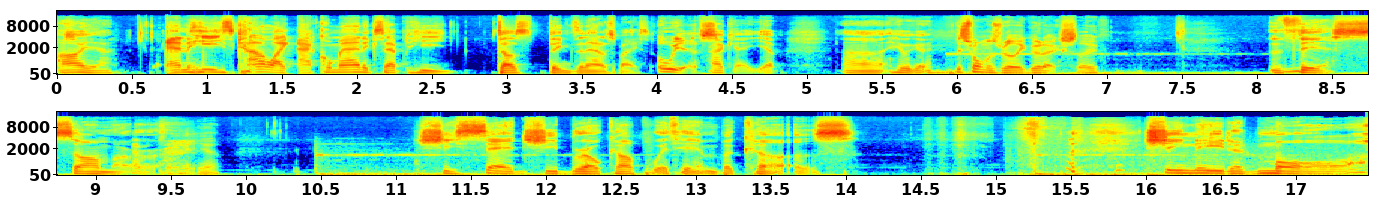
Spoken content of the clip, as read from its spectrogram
Oh yeah. and he's kind of like Aquaman, except he does things in outer space. Oh yes. Okay. Yep. Uh, here we go. This one was really good actually. This summer, yeah. She said she broke up with him because she needed more.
